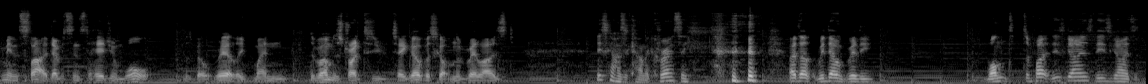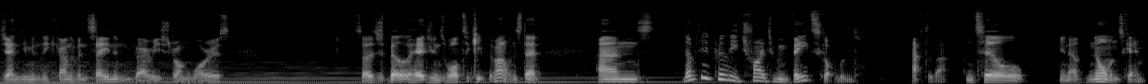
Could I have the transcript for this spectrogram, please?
I mean, it started ever since the Hadrian Wall was built, really, when the Romans tried to take over Scotland and realised these guys are kind of crazy. Don't. We don't really want to fight these guys. These guys are genuinely kind of insane and very strong warriors. So they just built up Hadrian's Wall to keep them out instead. And nobody really tried to invade Scotland after that until you know Normans came,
